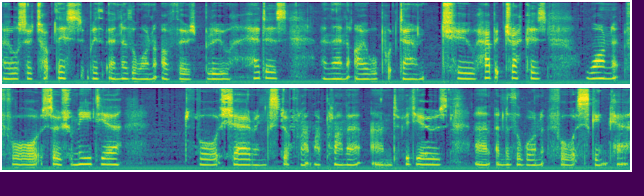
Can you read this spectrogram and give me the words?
I also top this with another one of those blue headers and then I will put down two habit trackers one for social media for sharing stuff like my planner and videos and another one for skincare.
